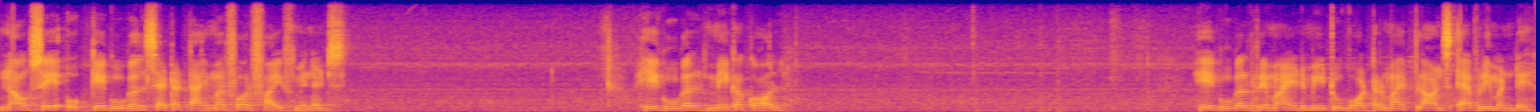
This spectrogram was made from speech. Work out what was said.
now say okay google set a timer for 5 minutes. Hey google make a call. Hey google remind me to water my plants every monday.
